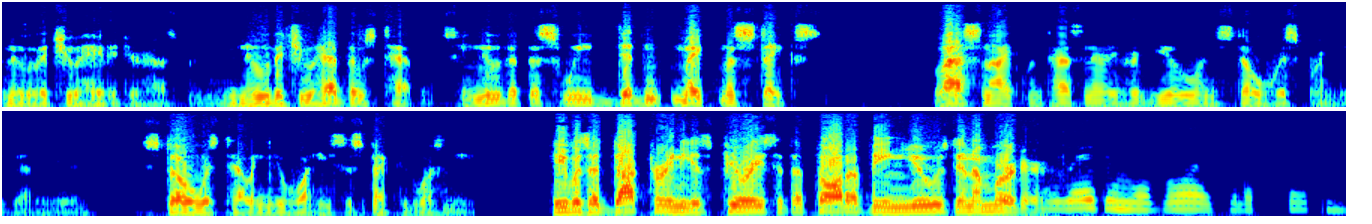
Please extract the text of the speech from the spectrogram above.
knew that you hated your husband. He knew that you had those tablets. He knew that the Swede didn't make mistakes. Last night, when Tassinari heard you and Stowe whispering together here, Stowe was telling you what he suspected, wasn't he? He was a doctor and he is furious at the thought of being used in a murder. You're raising your voice will upset me.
